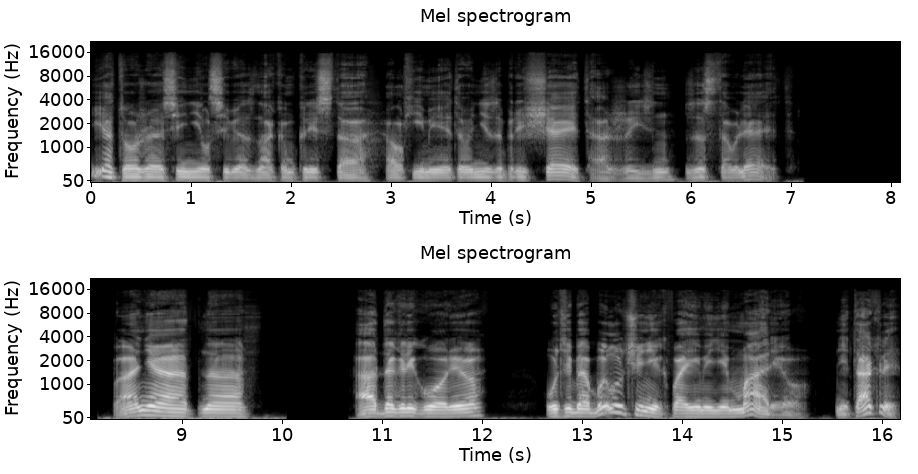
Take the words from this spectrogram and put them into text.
Я тоже осенил себя знаком креста. Алхимия этого не запрещает, а жизнь заставляет. Понятно. А до Григорио у тебя был ученик по имени Марио, не так ли?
